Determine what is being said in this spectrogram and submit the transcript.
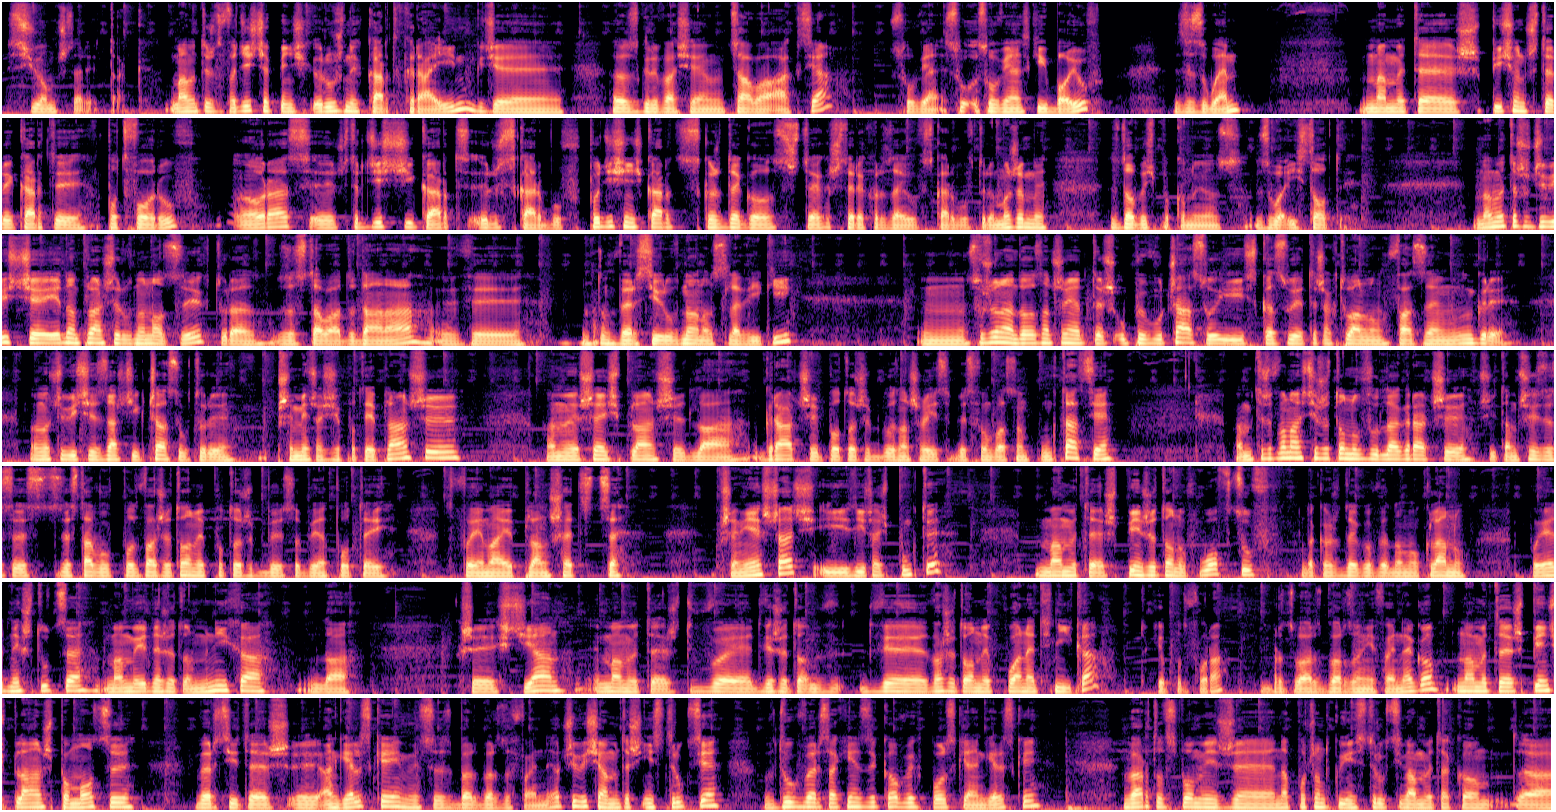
z siłą 4, tak. Mamy też 25 różnych kart krain, gdzie rozgrywa się cała akcja słowia sł- słowiańskich bojów ze złem. Mamy też 54 karty potworów oraz y, 40 kart y, skarbów. Po 10 kart z każdego z czterech rodzajów skarbów, które możemy zdobyć pokonując złe istoty. Mamy też oczywiście jedną planszę równonocy, która została dodana w w wersji równonoc Slawiki. Ona do oznaczenia też upływu czasu i wskazuje też aktualną fazę gry. Mamy oczywiście znacznik czasu, który przemieszcza się po tej planszy. Mamy 6 planszy dla graczy po to, żeby oznaczali sobie swoją własną punktację. Mamy też 12 żetonów dla graczy, czyli tam 6 zes- zestawów po 2 żetony po to, żeby sobie po tej swojej małej planszetce przemieszczać i zliczać punkty. Mamy też 5 żetonów łowców, dla każdego wiadomo klanu po jednej sztuce. Mamy jeden żeton mnicha dla chrześcijan. Mamy też dwie, dwie żeton, dwie, dwa żetony planetnika, takiego potwora, bardzo, bardzo, bardzo niefajnego. Mamy też 5 plansz pomocy w wersji też y, angielskiej, więc to jest bardzo, bardzo fajne. Oczywiście mamy też instrukcje w dwóch wersjach językowych, polskiej i angielskiej. Warto wspomnieć, że na początku instrukcji mamy taką,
